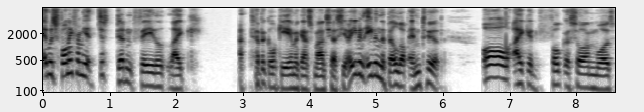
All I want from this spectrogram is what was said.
it was funny for me. It just didn't feel like a typical game against Manchester. Even even the build up into it, all I could focus on was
